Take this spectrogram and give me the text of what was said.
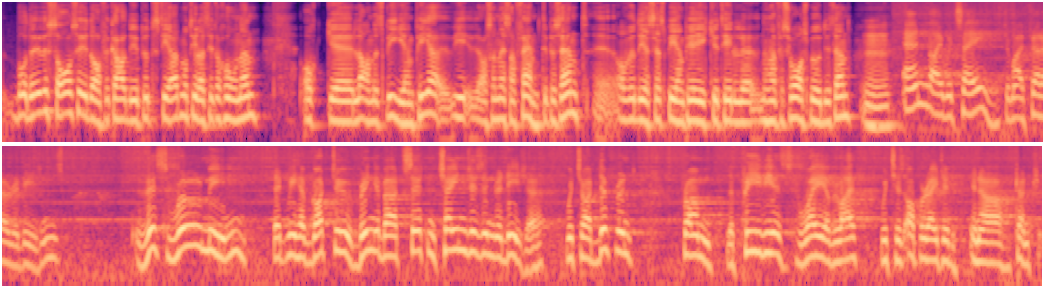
både USA och Sydafrika hade ju protesterat mot hela situationen. Och eh, landets BNP, vi- alltså nästan 50 procent av Rhodesias BNP gick ju till eh, den här försvarsbudgeten. And I would say to my fellow Rhodesians, this will mean that we have got to bring about certain changes in Rhodesia which are different from the previous way of life which has operated in our country.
